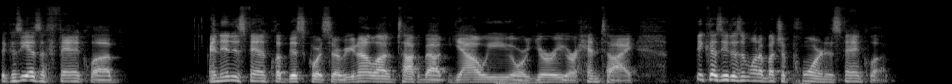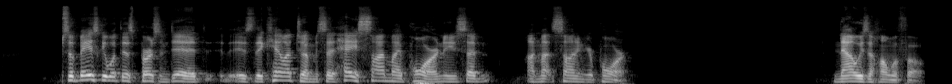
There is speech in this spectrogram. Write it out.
because he has a fan club. And in his fan club Discord server, you're not allowed to talk about yaoi or yuri or hentai because he doesn't want a bunch of porn in his fan club. So basically, what this person did is they came up to him and said, Hey, sign my porn. And he said, I'm not signing your porn. Now he's a homophobe.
